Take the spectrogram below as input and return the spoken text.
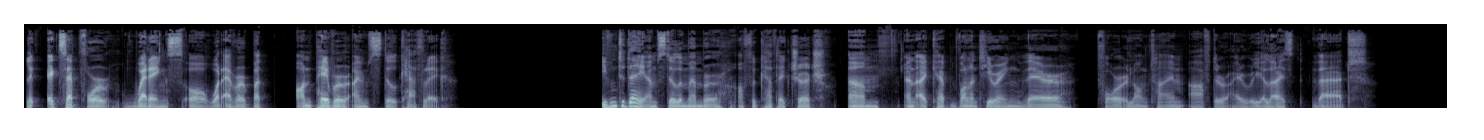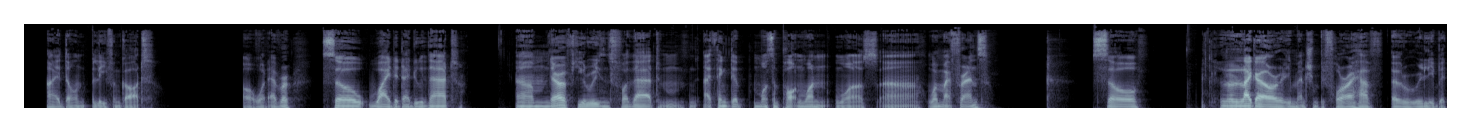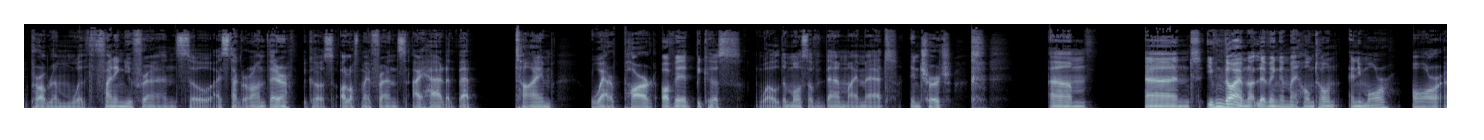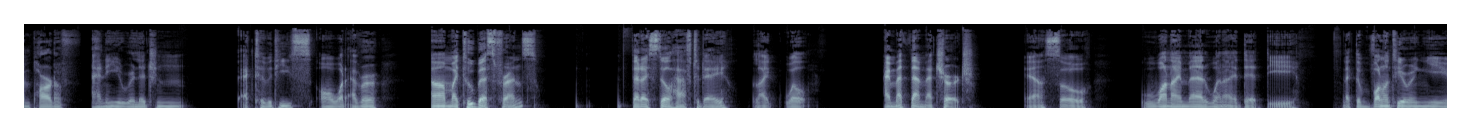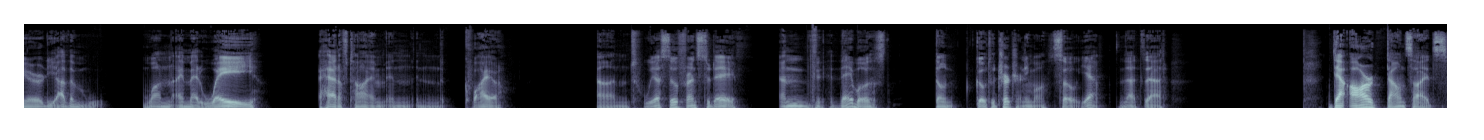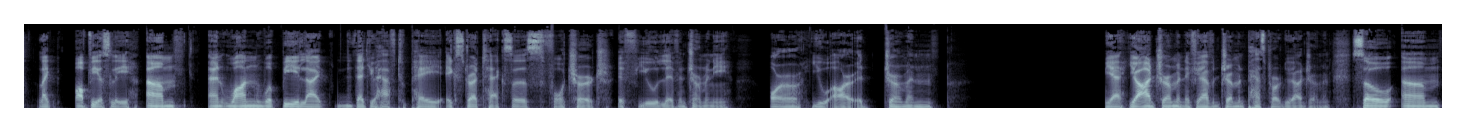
Like except for weddings or whatever, but on paper, I'm still Catholic. Even today, I'm still a member of the Catholic Church, um, and I kept volunteering there for a long time after I realized that I don't believe in God or whatever. So, why did I do that? Um, there are a few reasons for that. I think the most important one was uh, were my friends. So, like I already mentioned before, I have a really big problem with finding new friends, so I stuck around there because all of my friends I had at that time were part of it because well, the most of them I met in church. um and even though I'm not living in my hometown anymore or am part of any religion activities or whatever, um my two best friends that I still have today like well I met them at church. Yeah, so one I met when I did the like the volunteering year, the other one I met way ahead of time in in the choir. And we are still friends today. And they both don't go to church anymore. So yeah, that's that. There are downsides, like obviously. Um and one would be like that you have to pay extra taxes for church if you live in Germany or you are a German. Yeah, you are German. If you have a German passport, you are German. So, um,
